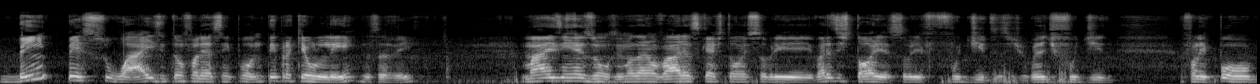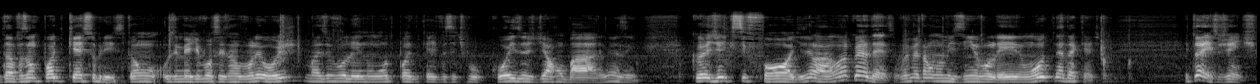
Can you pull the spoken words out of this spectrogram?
bem pessoais, então eu falei assim, pô, não tem pra que eu ler dessa vez. Mas em resumo, vocês mandaram várias questões sobre. várias histórias sobre fudidos, assim, tipo, coisa de fudido. Eu falei, pô, dá pra fazer um podcast sobre isso. Então, os e-mails de vocês eu não vou ler hoje, mas eu vou ler num outro podcast. Vai ser tipo coisas de arrombado, assim. Coisa de gente que se fode, sei lá, uma coisa dessa. Eu vou inventar um nomezinho, eu vou ler num outro Nerdcast. Então é isso, gente.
